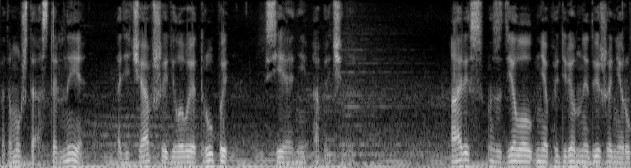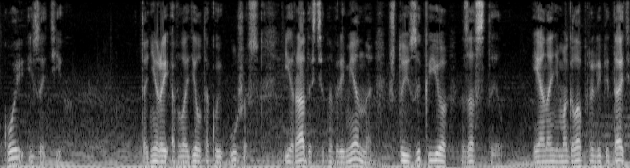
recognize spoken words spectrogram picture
потому что остальные, одичавшие деловые трупы, все они обречены. Арис сделал неопределенное движение рукой и затих. Танирой овладел такой ужас и радость одновременно, что язык ее застыл, и она не могла пролепетать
